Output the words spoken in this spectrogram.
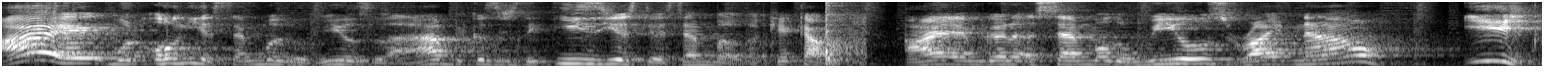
I would only assemble the wheels lah because it's the easiest to assemble. Okay, come. I am gonna assemble the wheels right now. Eeh.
